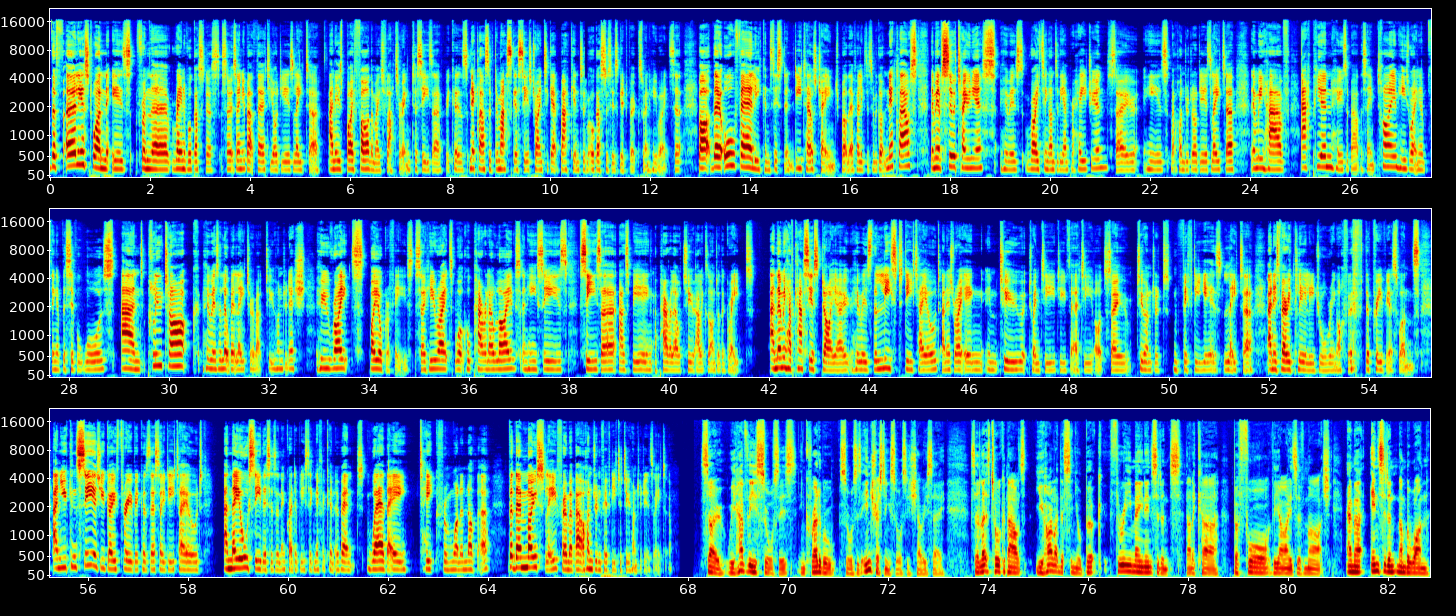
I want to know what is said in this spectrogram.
The earliest one is from the reign of Augustus, so it's only about 30 odd years later, and is by far the most flattering to Caesar because Nicolaus of Damascus he is trying to get back into Augustus's good books when he writes it. But they're all fairly consistent. Details change, but they're fairly consistent. We've got Nicolaus, then we have Suetonius, who is writing under the Emperor Hadrian, so he's about 100 odd years later. Then we have Appian, who's about the same time, he's writing a thing of the civil wars, and Plutarch Plutarch, who is a little bit later, about 200 ish, who writes biographies. So he writes what called parallel lives, and he sees Caesar as being a parallel to Alexander the Great. And then we have Cassius Dio, who is the least detailed and is writing in 220, 230 odd, so 250 years later, and is very clearly drawing off of the previous ones. And you can see as you go through, because they're so detailed, and they all see this as an incredibly significant event where they take from one another, but they're mostly from about 150 to 200 years later. So we have these sources, incredible sources, interesting sources, shall we say. So let's talk about, you highlight this in your book, three main incidents that occur before the Ides of March. Emma, incident number one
